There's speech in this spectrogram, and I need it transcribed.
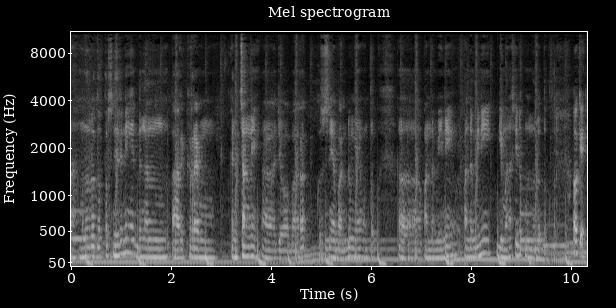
Nah menurut dokter sendiri nih dengan tarik rem kencang nih eh, Jawa Barat khususnya Bandung ya untuk eh, pandemi ini pandemi ini gimana sih dok menurut dokter? Oke,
